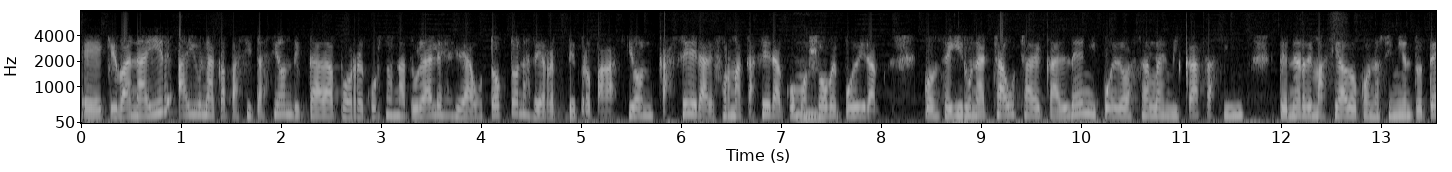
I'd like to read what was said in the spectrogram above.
eh, que van a ir, hay una capacitación dictada por recursos naturales de autóctonas, de, propagación casera, de forma casera, cómo yo me puedo ir a conseguir una chaucha de caldén y puedo hacerla en mi casa sin tener demasiado conocimiento técnico.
